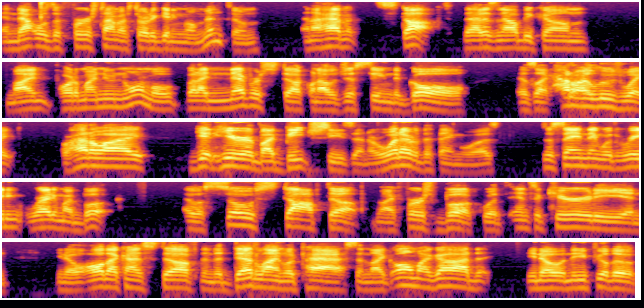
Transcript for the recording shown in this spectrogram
And that was the first time i started getting momentum and i haven't stopped. That has now become my part of my new normal but i never stuck when i was just seeing the goal as like how do i lose weight? Or how do i get here by beach season? Or whatever the thing was. It's the same thing with reading writing my book. I was so stopped up my first book with insecurity and you know, all that kind of stuff. Then the deadline would pass and like, oh my God, you know, and then you feel the,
